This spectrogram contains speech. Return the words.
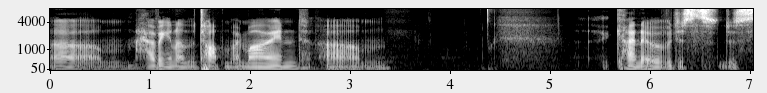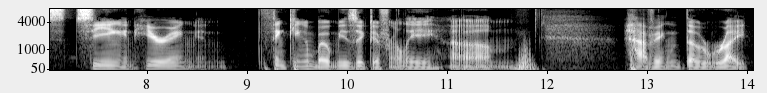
um, having it on the top of my mind. Um, kind of just just seeing and hearing and thinking about music differently, um, having the right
